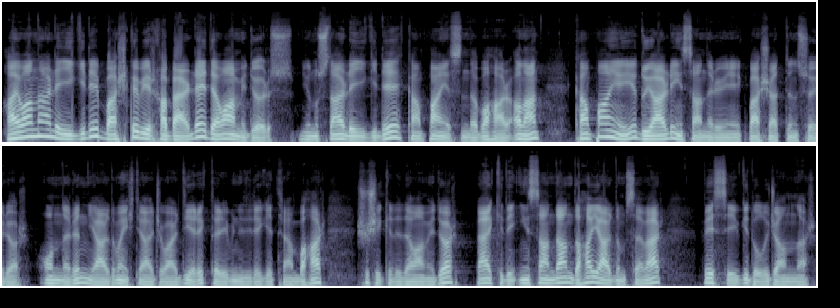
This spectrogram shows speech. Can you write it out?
Hayvanlarla ilgili başka bir haberle devam ediyoruz. Yunuslarla ilgili kampanyasında Bahar Alan, kampanyayı duyarlı insanlara yönelik başlattığını söylüyor. Onların yardıma ihtiyacı var diyerek talebini dile getiren Bahar şu şekilde devam ediyor. Belki de insandan daha yardımsever ve sevgi dolu canlılar.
